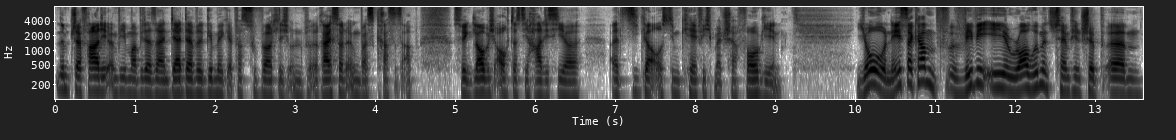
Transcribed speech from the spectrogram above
nimmt Jeff Hardy irgendwie mal wieder sein Daredevil-Gimmick etwas zu wörtlich und reißt dann irgendwas Krasses ab. Deswegen glaube ich auch, dass die Hardys hier als Sieger aus dem Käfigmatch hervorgehen. Jo, nächster Kampf: WWE Raw Women's Championship. Ähm,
